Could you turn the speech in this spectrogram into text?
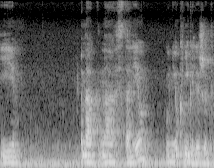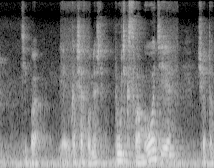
и на, на столе у нее книга лежит типа, как сейчас помнишь, типа, путь к свободе, что-то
